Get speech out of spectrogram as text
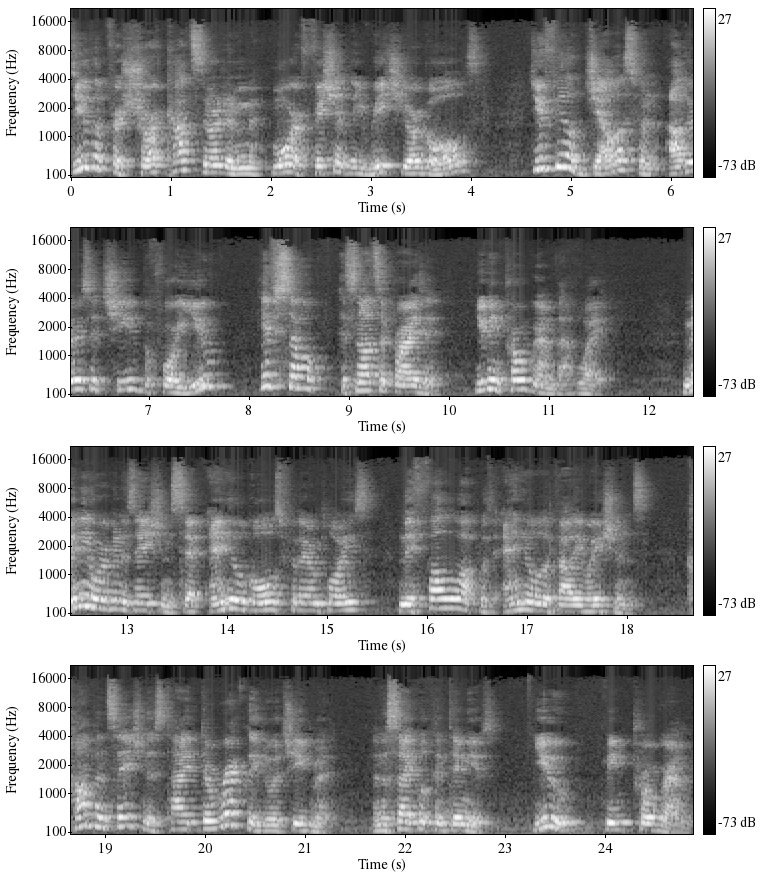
Do you look for shortcuts in order to more efficiently reach your goals? Do you feel jealous when others achieve before you? If so, it's not surprising. You've been programmed that way. Many organizations set annual goals for their employees and they follow up with annual evaluations. Compensation is tied directly to achievement and the cycle continues. You've been programmed.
